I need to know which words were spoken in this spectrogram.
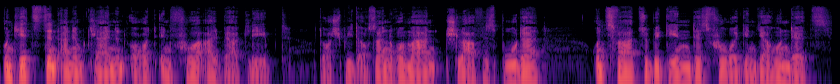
und jetzt in einem kleinen Ort in Vorarlberg lebt. Dort spielt auch sein Roman Schlafes Bruder, und zwar zu Beginn des vorigen Jahrhunderts.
